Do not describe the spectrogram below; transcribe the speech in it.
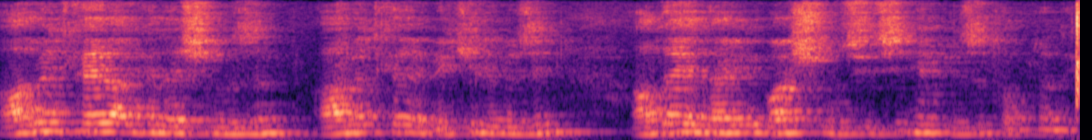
Ahmet Kaya arkadaşımızın, Ahmet Kaya vekilimizin aday adaylığı başvurusu için hepinizi topladık.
